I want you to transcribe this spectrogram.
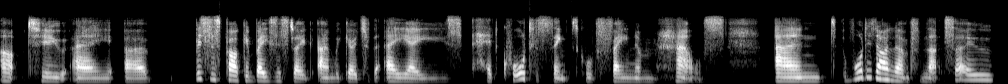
up to a uh, business park in Basingstoke and we go to the AA's headquarters, think it's called Fanum House. And what did I learn from that? So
